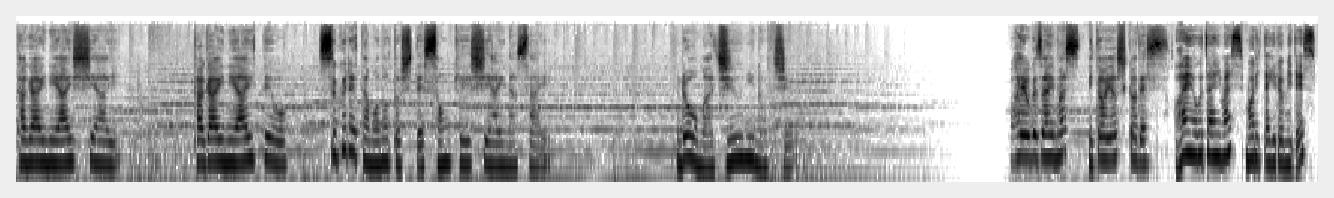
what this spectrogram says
互いに愛し合い互いに相手を優れたものとして尊敬し合いなさい。ローマ12の10おはようございます。伊藤よしこです。おはようございます。森田博美です。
